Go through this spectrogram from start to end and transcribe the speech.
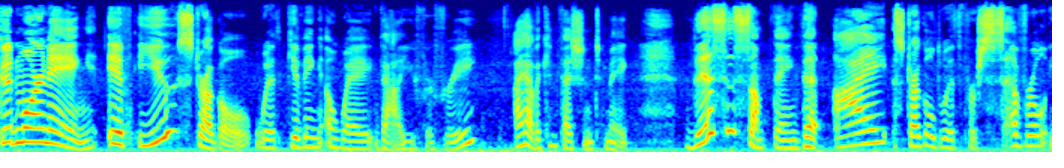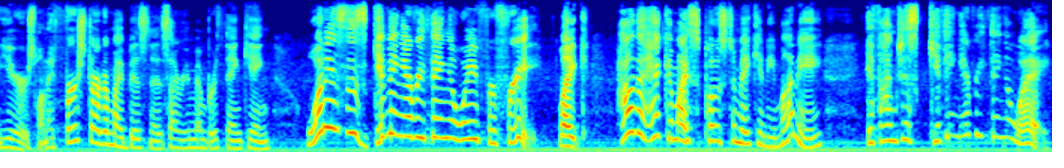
Good morning. If you struggle with giving away value for free, I have a confession to make. This is something that I struggled with for several years. When I first started my business, I remember thinking, what is this giving everything away for free? Like, how the heck am I supposed to make any money if I'm just giving everything away?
